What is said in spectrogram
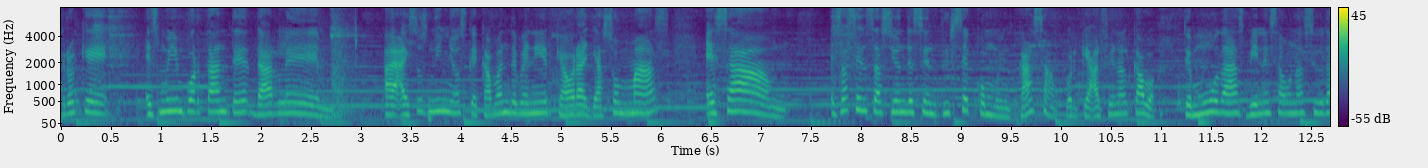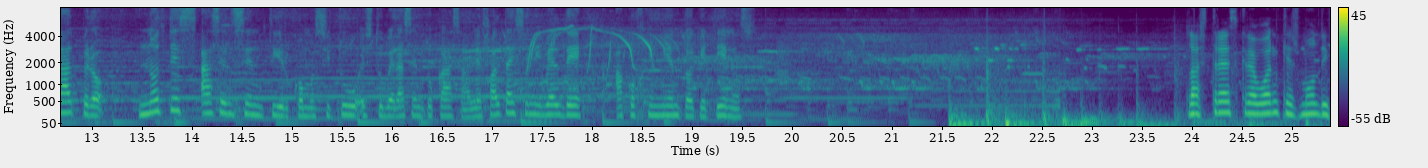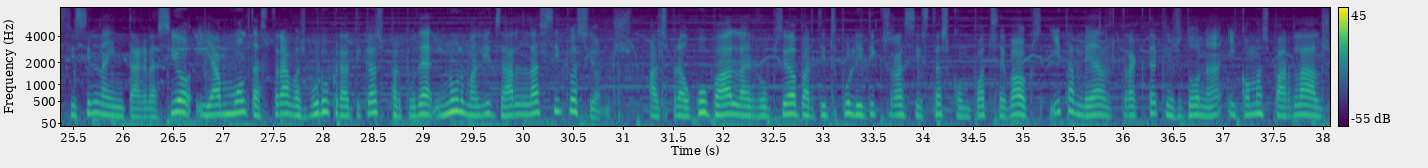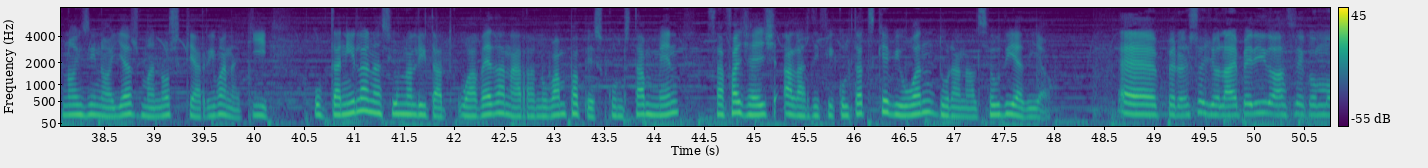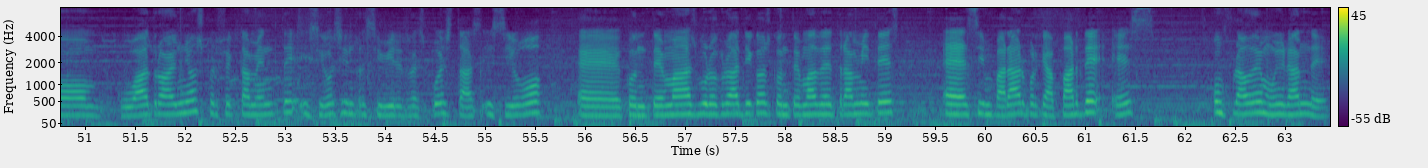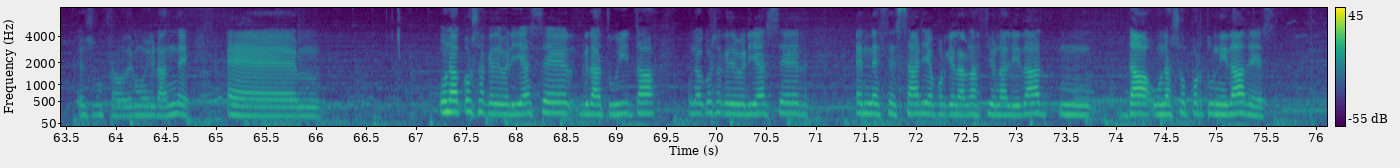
Creo que es muy importante darle a esos niños que acaban de venir, que ahora ya son más, esa esa sensación de sentirse como en casa, porque al fin y al cabo te mudas, vienes a una ciudad, pero no te hacen sentir como si tú estuvieras en tu casa. Le falta ese nivel de acogimiento que tienes. Les tres creuen que és molt difícil la integració i hi ha moltes traves burocràtiques per poder normalitzar les situacions. Els preocupa la irrupció de partits polítics racistes com pot ser Vox i també el tracte que es dona i com es parla als nois i noies menors que arriben aquí. Obtenir la nacionalitat o haver d'anar renovant papers constantment s'afegeix a les dificultats que viuen durant el seu dia a dia. Eh, pero eso yo la he pedido hace como cuatro años perfectamente y sigo sin recibir respuestas y sigo eh, con temas burocráticos, con temas de trámites eh, sin parar, porque aparte es un fraude muy grande, es un fraude muy grande. una cosa que debería ser gratuita, una cosa que debería ser necesaria porque la nacionalidad mm, da unas oportunidades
